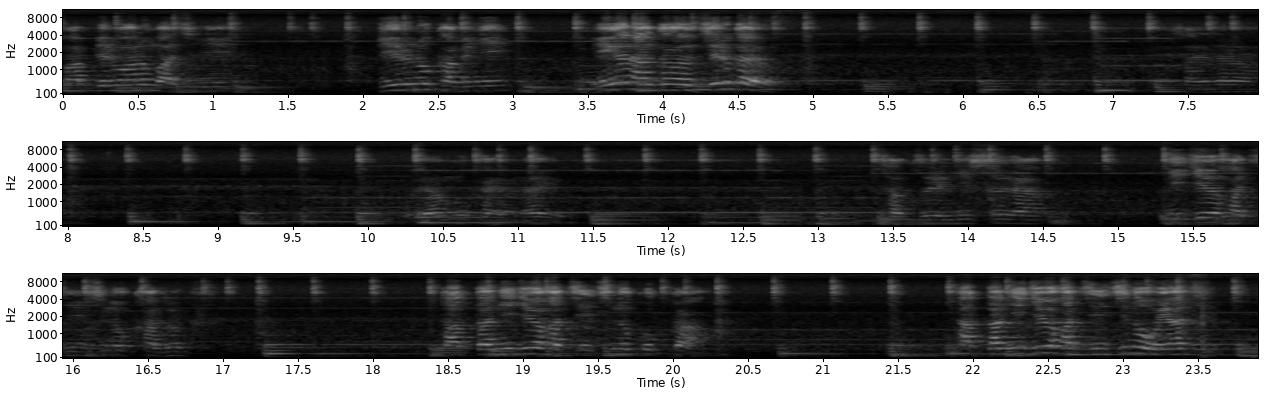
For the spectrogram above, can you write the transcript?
真っ昼間の街にビルの壁に映画なんかが映るかよ。さよなら。俺はもう帰らないよ。撮影日数が28日の家族。たった28日の国家。たった28日の親父。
